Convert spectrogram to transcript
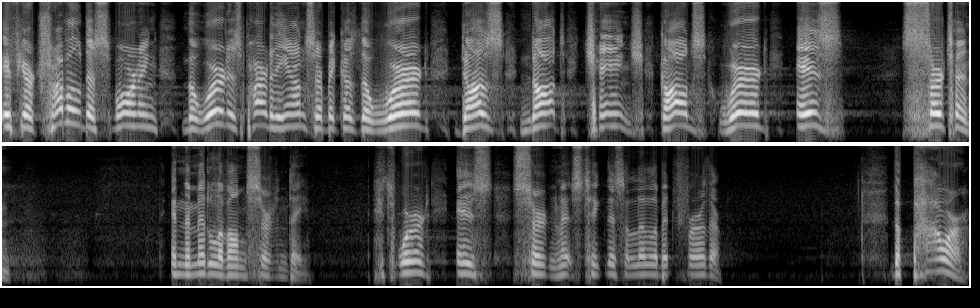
If you're troubled this morning, the Word is part of the answer because the Word does not change. God's Word is certain in the middle of uncertainty. His word is certain. Let's take this a little bit further. The power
